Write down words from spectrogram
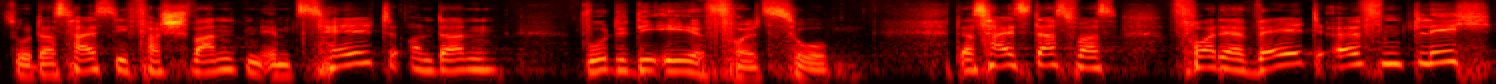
So, das heißt, sie verschwanden im Zelt und dann wurde die Ehe vollzogen. Das heißt, das, was vor der Welt öffentlich,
